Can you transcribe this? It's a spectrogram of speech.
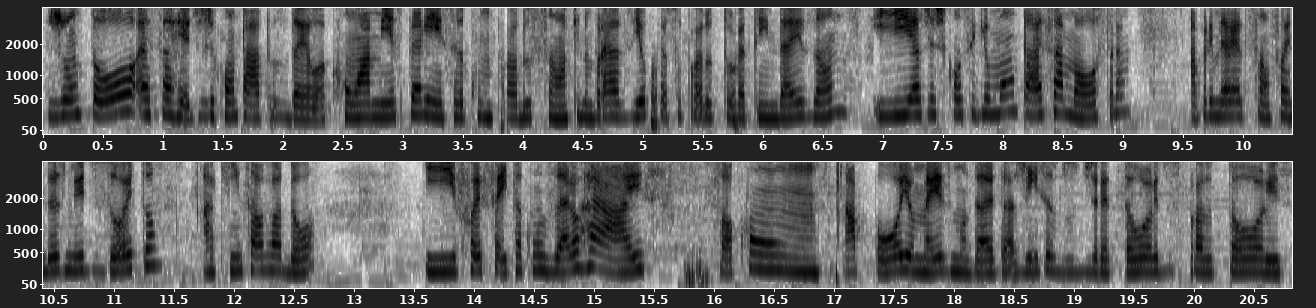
juntou essa rede de contatos dela com a minha experiência com produção aqui no Brasil, porque eu sou produtora tem 10 anos, e a gente conseguiu montar essa amostra. A primeira edição foi em 2018, aqui em Salvador e foi feita com zero reais, só com apoio mesmo das agências, dos diretores, dos produtores,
